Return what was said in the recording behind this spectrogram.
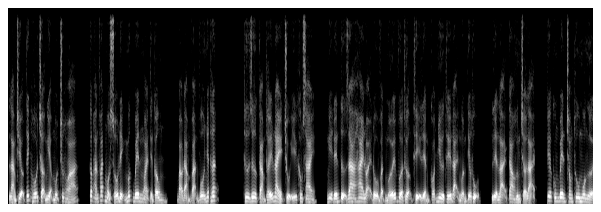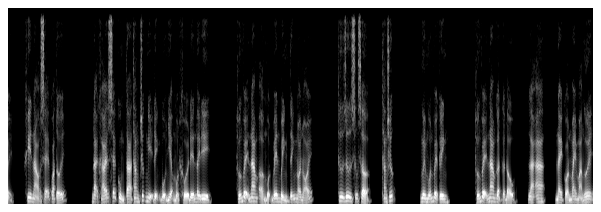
làm triệu tích hỗ trợ nghiệm một chút hóa, cấp hắn phát một số định mức bên ngoài tiền công, bảo đảm vạn vô nhất thất. Thư dư cảm thấy này chủ ý không sai, nghĩ đến tự ra hai loại đồ vật mới vừa thượng thị liền có như thế đại nguồn tiêu thụ, liền lại cao hứng trở lại, kia cung bên trong thu mua người, khi nào sẽ qua tới? Đại khái sẽ cùng ta thăng chức nghị định bổ nhiệm một khối đến đây đi. Hướng vệ nam ở một bên bình tĩnh nói nói. Thư dư xứng sở thăng chức? Ngươi muốn về kinh? Hướng vệ nam gật gật đầu, là a, này còn may mà ngươi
